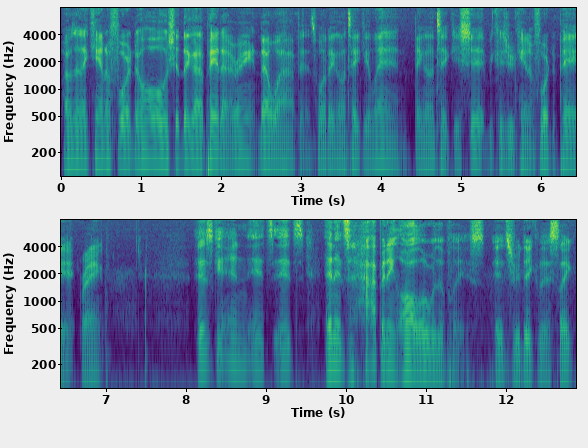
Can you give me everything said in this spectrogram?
What happens if they can't afford the whole shit they gotta pay that, right? Then what happens? Well, they're gonna take your land. They're gonna take your shit because you can't afford to pay it, right? It's getting it's it's and it's happening all over the place. It's ridiculous. Like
